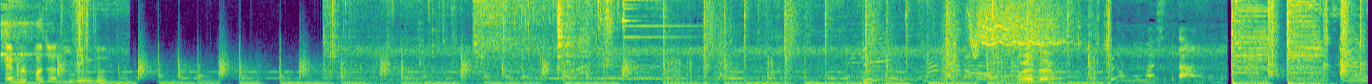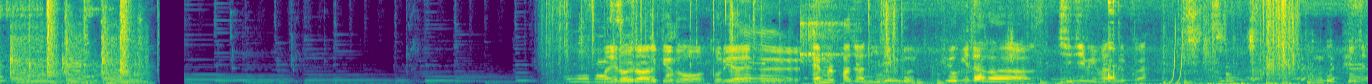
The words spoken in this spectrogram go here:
해물파전 1인분. 보여줘요. 너무 맛있다. 막 이러이러하게도 도리아이즈 음. 해물파전 1인분. 여기다가 지짐이 만들 거야. 한국 피자.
